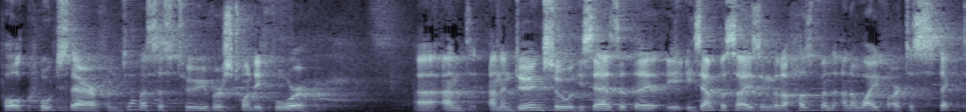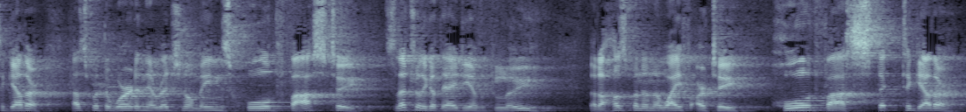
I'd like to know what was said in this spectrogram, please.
Paul quotes there from Genesis 2, verse 24. Uh, and, and in doing so, he says that the, he's emphasizing that a husband and a wife are to stick together. That's what the word in the original means hold fast to. It's literally got the idea of glue, that a husband and a wife are to hold fast, stick together.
